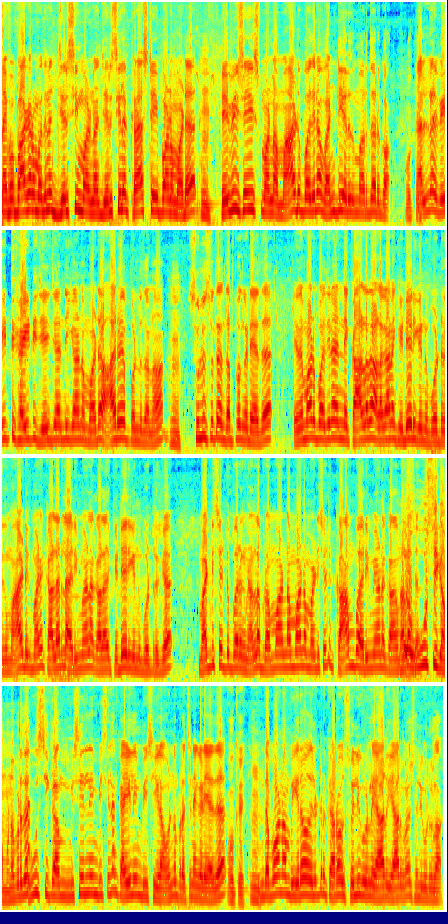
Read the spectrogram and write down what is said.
நான் இப்போ பார்க்குற பார்த்தீங்கன்னா ஜெர்சி மாடுனா ஜெர்சியில் கிராஸ் டைப்பான மாடு. ஹெவி சைஸ் மாடுனா மாடு பார்த்தீங்கன்னா வண்டி எருது மாதிரி தான் இருக்கும். நல்ல வெயிட் ஹைட்டு ஜெய்ஜாண்டிக்கான மாடு. ஆறே பல்லு தானா சுழு சுத்தம் தப்பும் கிடையாது. இந்த மாடு பார்த்தீங்கன்னா இன்னைக்கு காலைல தான் அழகான கெடேரி கண்ணு போட்டிருக்கு. மாடுக்கு மாடு கலரில் அருமையான கலர் கெடேரி கண்ணு போட்டிருக்கு. மடி செட்டு பாருங்க நல்ல பிரம்மாண்டமான மடி செட்டு காம்பு அருமையான நல்லா காம்பு ஊசி காம்புண்ணா பிரதர் ஊசி காம்பு மிஷின்லையும் பீசிக்கலாம் கையிலையும் பீசிக்கலாம் ஒன்றும் பிரச்சனை கிடையாது. ஓகே இந்த போன நம்ம இருபது லிட்டர் கறவை சொல்லி கொடுக்கலாம் யாருக்கு யாருக்கும் சொல்லி கொடுக்கலாம்.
